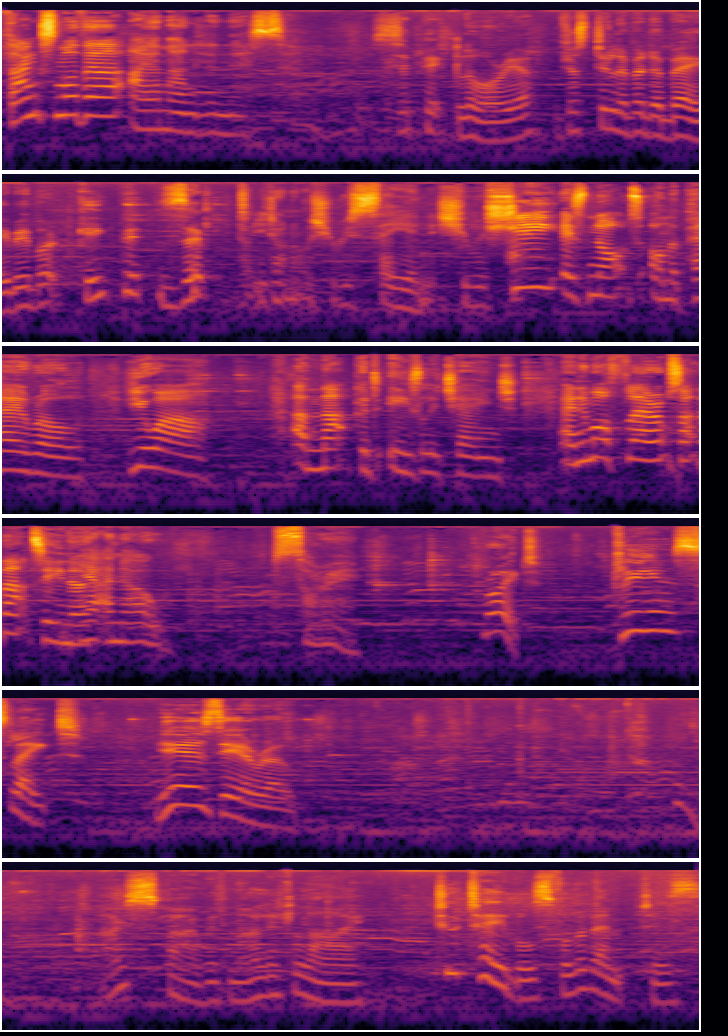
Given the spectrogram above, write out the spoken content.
Thanks, Mother. I am handling this. Zip it, Gloria. Just delivered a baby, but keep it zipped. You don't know what she was saying. She was. She is not on the payroll. You are. And that could easily change. Any more flare ups like that, Tina? Yeah, I know. Sorry. Right. Clean slate. Year zero. I spy with my little eye two tables full of empties.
